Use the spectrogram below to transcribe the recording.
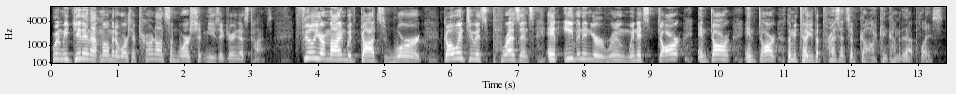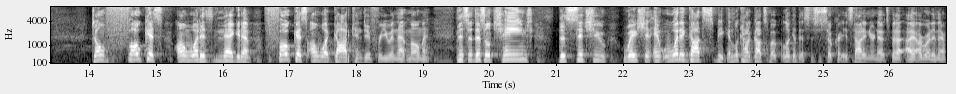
when we get in that moment of worship. Turn on some worship music during those times. Fill your mind with God's word. Go into his presence. And even in your room, when it's dark and dark and dark, let me tell you, the presence of God can come into that place. Don't focus on what is negative. Focus on what God can do for you in that moment. This, this will change the situation. And what did God speak? And look how God spoke. Look at this. This is so crazy. It's not in your notes, but I, I wrote in there.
